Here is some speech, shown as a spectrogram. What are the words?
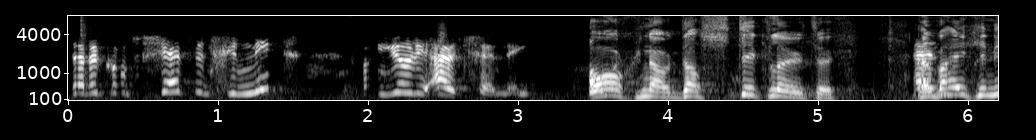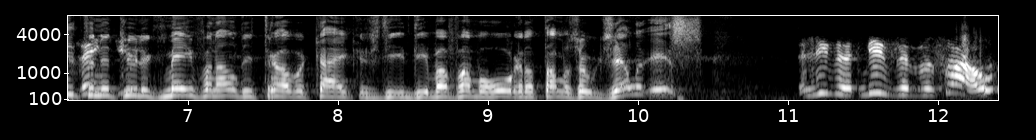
dat ik ontzettend geniet van jullie uitzending. Och, nou, dat is stikleutig. En, En wij genieten natuurlijk mee van al die trouwe kijkers die, die, waarvan we horen dat het allemaal zo gezellig is. Lieve, lieve mevrouw,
